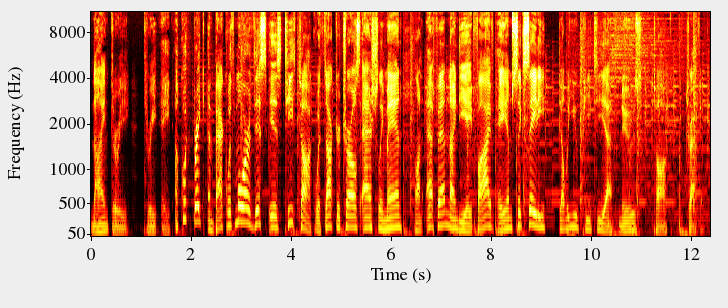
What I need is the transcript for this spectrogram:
9338. A quick break and back with more. This is Teeth Talk with Dr. Charles Ashley Mann on FM 985 AM 680 WPTF News Talk Traffic.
